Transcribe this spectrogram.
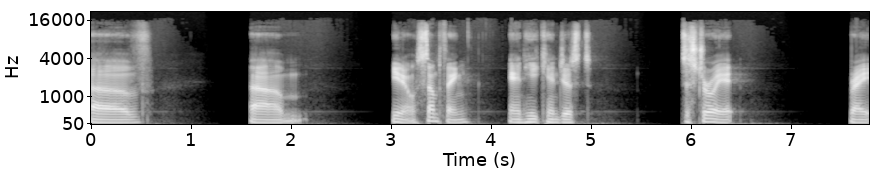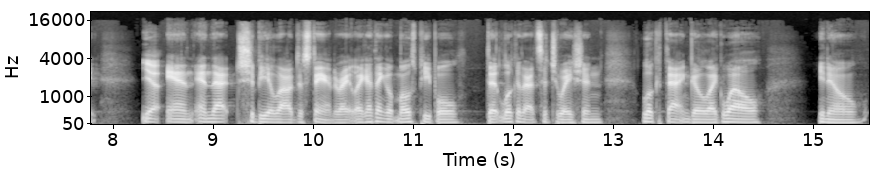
of, um, you know, something, and he can just destroy it, right? Yeah. And and that should be allowed to stand, right? Like I think most people that look at that situation look at that and go like, well, you know,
